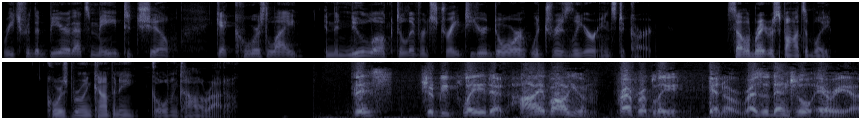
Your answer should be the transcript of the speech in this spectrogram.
reach for the beer that's made to chill. Get Coors Light in the new look delivered straight to your door with Drizzly or Instacart. Celebrate responsibly. Coors Brewing Company, Golden, Colorado. This should be played at high volume, preferably in a residential area.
